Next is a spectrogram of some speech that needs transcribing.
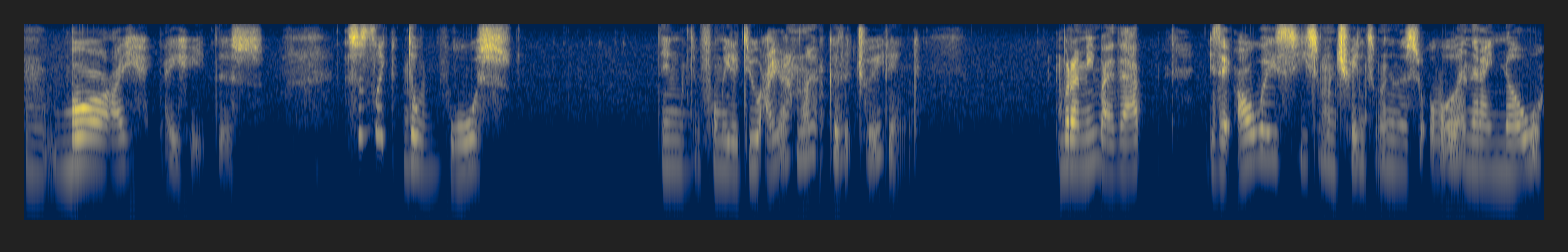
Mm, boy, I I hate this. This is like the worst thing for me to do. I am not good at trading. What I mean by that is I always see someone trading something in the store, and then I know,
